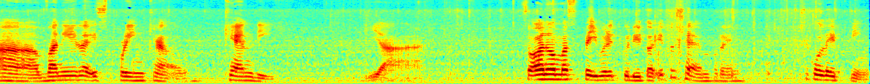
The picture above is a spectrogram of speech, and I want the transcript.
uh, vanilla sprinkle candy. Yeah. So, ano mas favorite ko dito? Ito, syempre. Chocolate pink.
